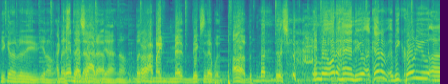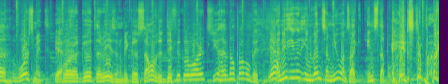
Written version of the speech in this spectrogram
you cannot really, you know, I mess can't that mess up. that up. Yeah, no, but Or I might mi- mix it up with pub. but the, in the other hand, you uh, kind of we call you a wordsmith Yeah. for a good reason because some of the difficult words you have no problem with. Yeah. and you even invent some new ones like Instabook. Instabook.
